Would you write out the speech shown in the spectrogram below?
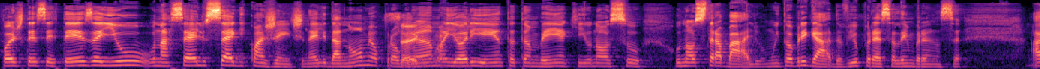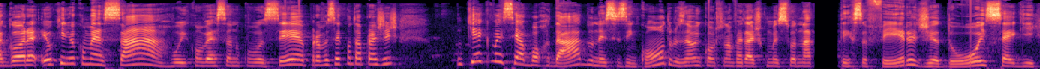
pode ter certeza. E o, o Narcélio segue com a gente, né? Ele dá nome ao programa e orienta também aqui o nosso, o nosso trabalho. Muito obrigada, viu, por essa lembrança. Agora, eu queria começar, Rui, conversando com você, para você contar para a gente o que é que vai ser abordado nesses encontros. Né? O encontro, na verdade, começou na terça-feira, dia 2, segue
